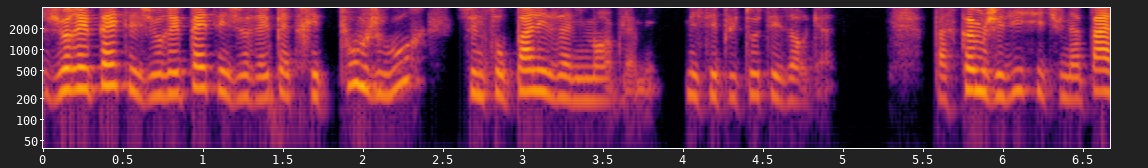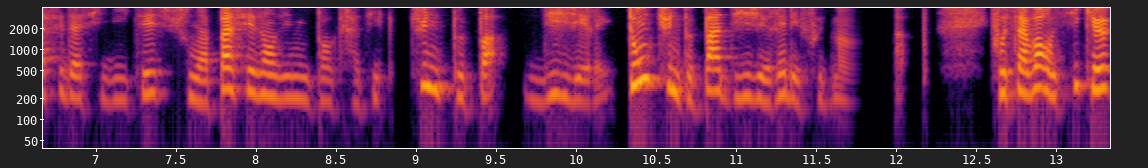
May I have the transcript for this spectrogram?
je répète et je répète et je répéterai toujours, ce ne sont pas les aliments à blâmer, mais c'est plutôt tes organes. Parce que comme je dis, si tu n'as pas assez d'acidité, si tu n'as pas ces enzymes pancréatiques, tu ne peux pas digérer. Donc, tu ne peux pas digérer les food maps. Il faut savoir aussi que,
